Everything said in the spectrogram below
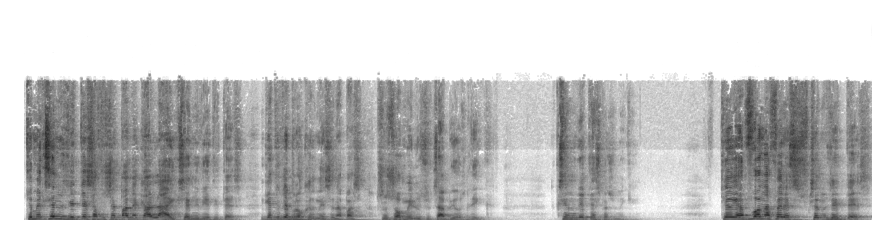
Και με ξένους διαιτητές αφού σε πάνε καλά οι ξένοι διαιτητές. Γιατί δεν προκρίνεσαι να πας στους ομίλους του Champions League; Ξένοι διαιτητές παίζουν εκεί. Και αφού αναφέρεσαι στους ξένους διαιτητές,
